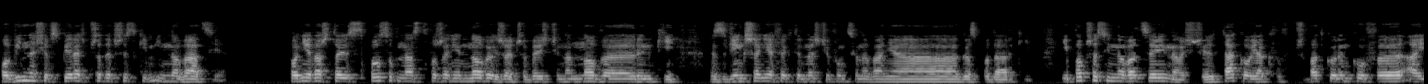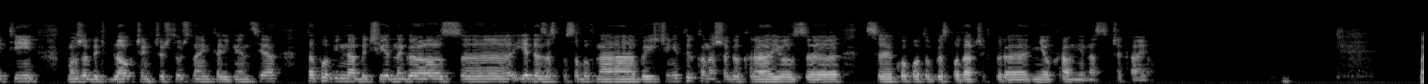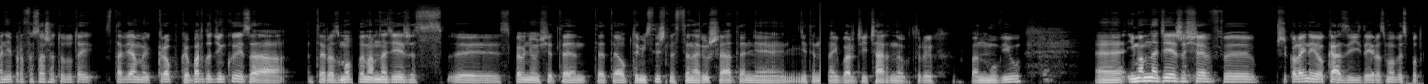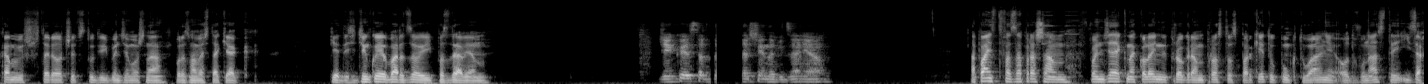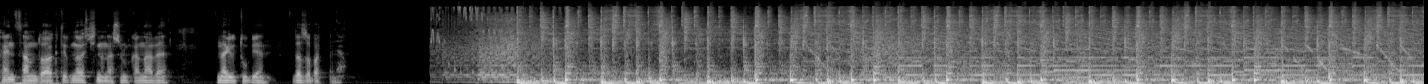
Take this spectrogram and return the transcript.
powinno się wspierać przede wszystkim innowacje, ponieważ to jest sposób na stworzenie nowych rzeczy, wejście na nowe rynki, zwiększenie efektywności funkcjonowania gospodarki. I poprzez innowacyjność, taką jak w przypadku rynków e, IT może być blockchain czy sztuczna inteligencja, to powinna być jednego z, e, jeden ze sposobów na wyjście nie tylko naszego kraju z, z kłopotów gospodarczych, które nieuchronnie nas czekają. Panie profesorze, to tutaj stawiamy kropkę. Bardzo dziękuję za tę rozmowę. Mam nadzieję, że y, spełnią się te, te, te optymistyczne scenariusze, a te nie, nie te najbardziej czarne, o których Pan mówił. E, I mam nadzieję, że się w, przy kolejnej okazji tej rozmowy spotkamy już w cztery oczy w studiu i będzie można porozmawiać tak jak kiedyś. Dziękuję bardzo i pozdrawiam. Dziękuję serdecznie, do widzenia. A Państwa zapraszam w poniedziałek na kolejny program prosto z parkietu punktualnie o 12 i zachęcam do aktywności na naszym kanale na YouTubie. Do zobaczenia.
